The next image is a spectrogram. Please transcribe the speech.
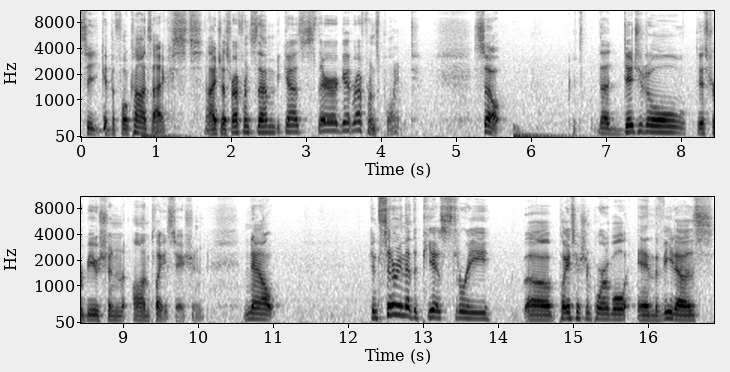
to get the full context. I just reference them because they're a good reference point. So, the digital distribution on PlayStation. Now, considering that the PS3, uh, PlayStation Portable, and the Vitas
